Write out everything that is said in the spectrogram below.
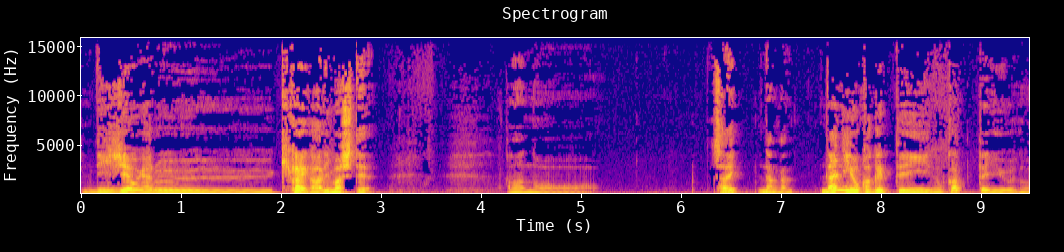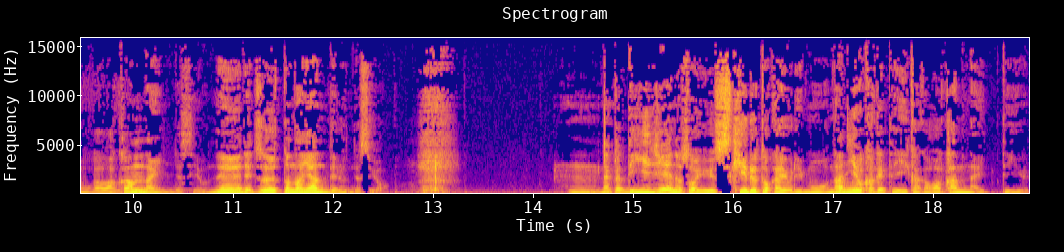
DJ をやる機会がありまして、あの、最、なんか何をかけていいのかっていうのがわかんないんですよね。で、ずっと悩んでるんですよ。うん、なんか DJ のそういうスキルとかよりも何をかけていいかがわかんないっていう。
